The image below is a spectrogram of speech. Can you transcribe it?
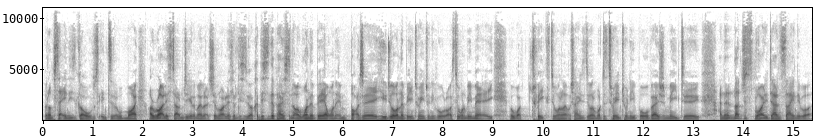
when I'm setting these goals into my, I write a list down. I'm doing it at the moment actually. I'm writing list. This is okay, this is the person I want to be. I want to embody. Who do I want to be in 2024? I still want to be me, but what tweaks do I want? To what changes do I want? What does 2024 version me do? And then not just writing it down and saying it, but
